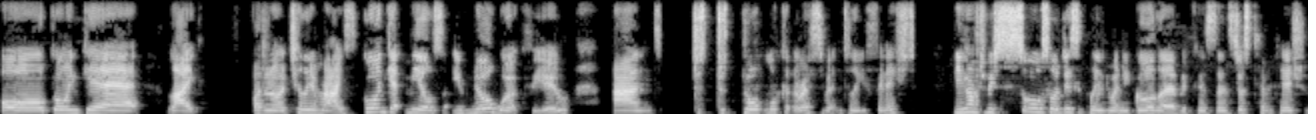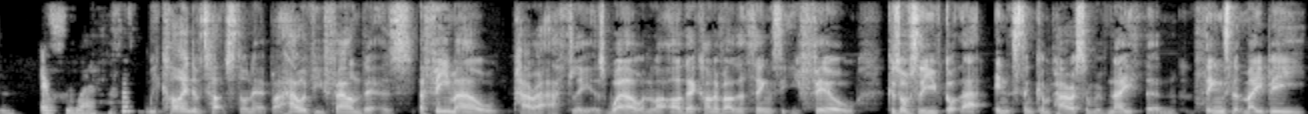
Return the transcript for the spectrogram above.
or go and get like I don't know, chili and rice. Go and get meals that you know work for you and just just don't look at the rest of it until you've finished. You have to be so so disciplined when you go there because there's just temptation everywhere. we kind of touched on it, but how have you found it as a female para athlete as well? And like, are there kind of other things that you feel? Because obviously you've got that instant comparison with Nathan, things that maybe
